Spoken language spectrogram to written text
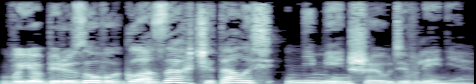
В ее бирюзовых глазах читалось не меньшее удивление.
